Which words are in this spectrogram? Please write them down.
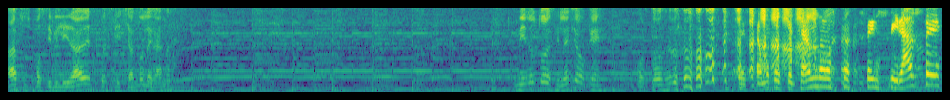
a sus posibilidades, pues y echándole ganas. ¿Un minuto de silencio o qué? Por todos esos. Te estamos escuchando. Te inspiraste.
